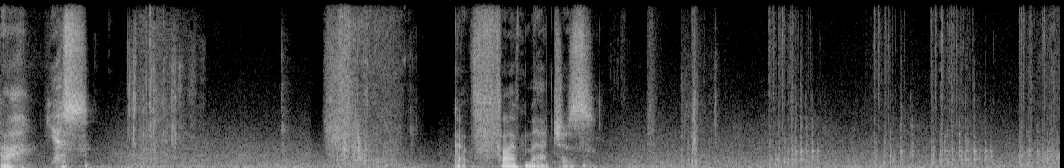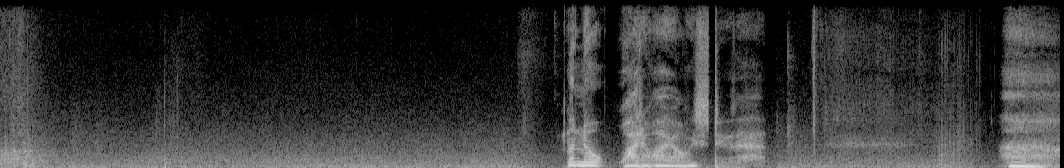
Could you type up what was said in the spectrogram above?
Ah, yes. Got five matches. No, no, why do I always do that?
